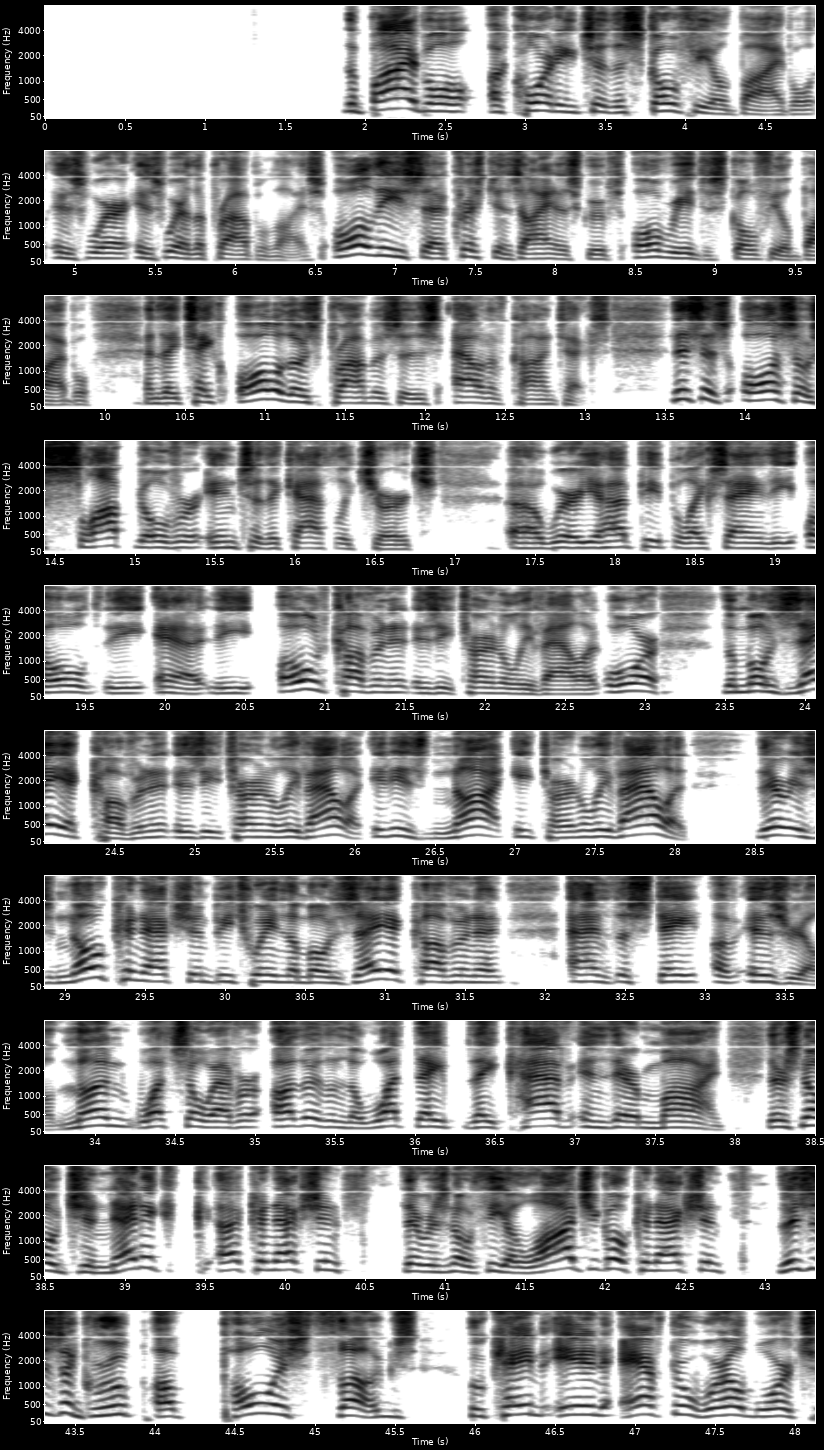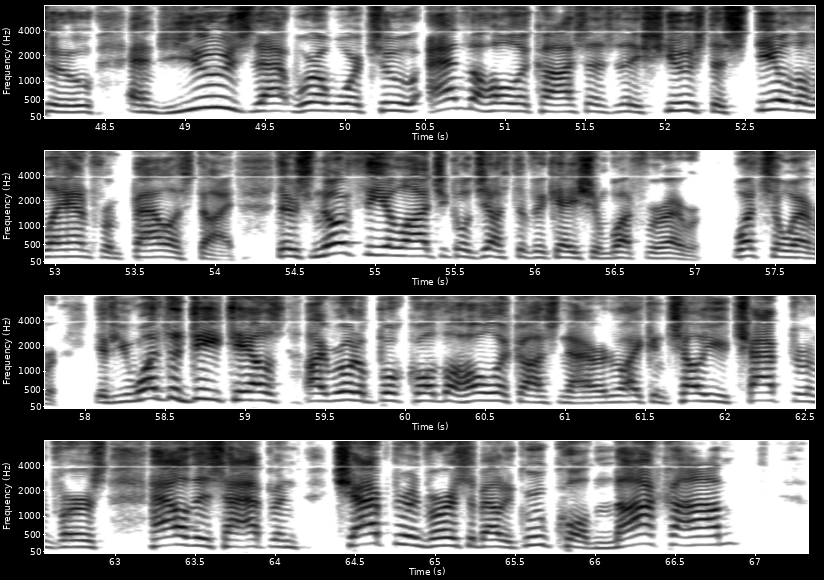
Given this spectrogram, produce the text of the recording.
The Bible, according to the Scofield Bible, is where is where the problem lies. All these uh, Christian Zionist groups all read the Scofield Bible, and they take all of those promises out of context. This is also slopped over into the Catholic Church, uh, where you have people like saying the old the uh, the old covenant is eternally valid, or the Mosaic covenant is eternally valid. It is not eternally valid. There is no connection between the Mosaic covenant and the state of Israel. None whatsoever other than the what they, they have in their mind. There's no genetic uh, connection. There is no theological connection. This is a group of Polish thugs who came in after World War II and used that World War II and the Holocaust as an excuse to steal the land from Palestine. There's no theological justification whatsoever. Whatsoever. If you want the details, I wrote a book called The Holocaust Narrative. I can tell you chapter and verse how this happened, chapter and verse about a group called Nakam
